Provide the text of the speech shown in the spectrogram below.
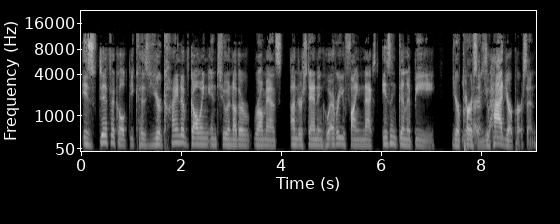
is difficult because you're kind of going into another romance understanding whoever you find next isn't going to be your Your person. You had your person,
